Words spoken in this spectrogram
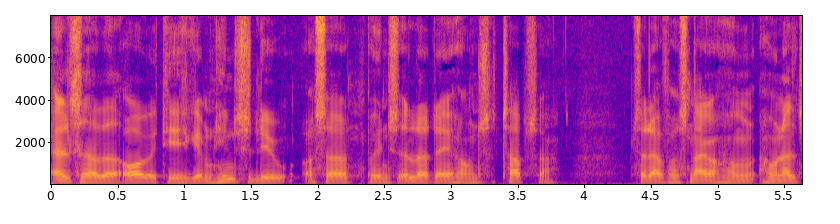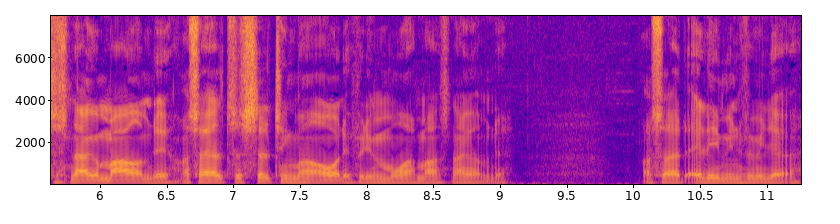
altid har været overvægtig igennem hendes liv, og så på hendes ældre dage har hun så tabt sig. Så derfor snakker hun, har hun altid snakket meget om det, og så har jeg altid selv tænkt meget over det, fordi min mor har meget snakket om det. Og så at alle i min familie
